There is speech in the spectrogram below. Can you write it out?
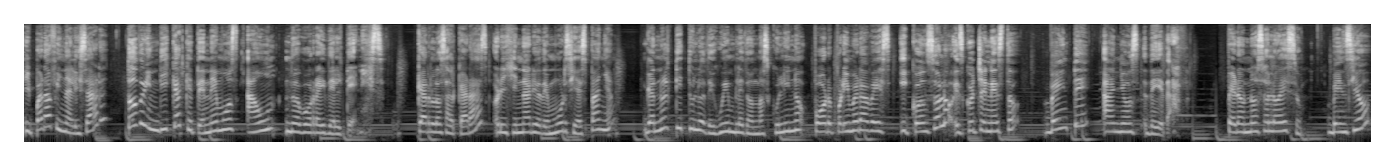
Y para finalizar, todo indica que tenemos a un nuevo rey del tenis. Carlos Alcaraz, originario de Murcia, España, ganó el título de Wimbledon masculino por primera vez y con solo, escuchen esto, 20 años de edad. Pero no solo eso, venció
